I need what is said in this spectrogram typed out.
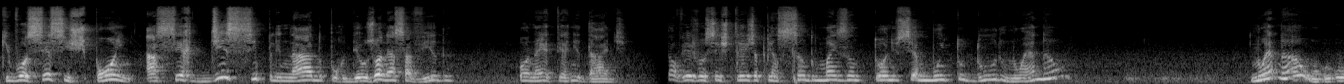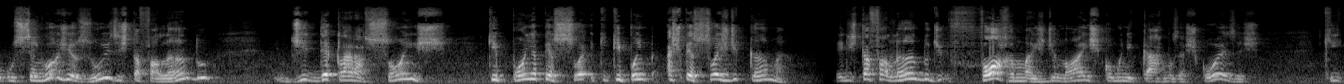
que você se expõe a ser disciplinado por Deus ou nessa vida ou na eternidade. Talvez você esteja pensando, mas Antônio, isso é muito duro. Não é não. Não é não. O, o Senhor Jesus está falando de declarações que põem, a pessoa, que, que põem as pessoas de cama. Ele está falando de formas de nós comunicarmos as coisas que,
